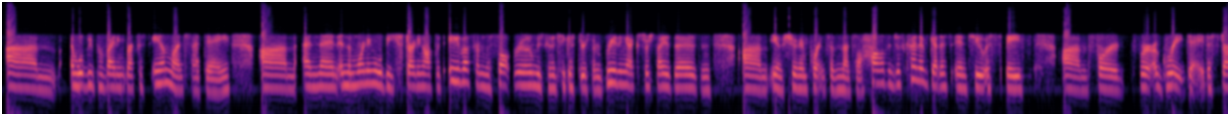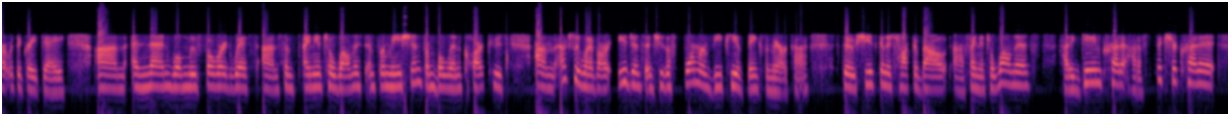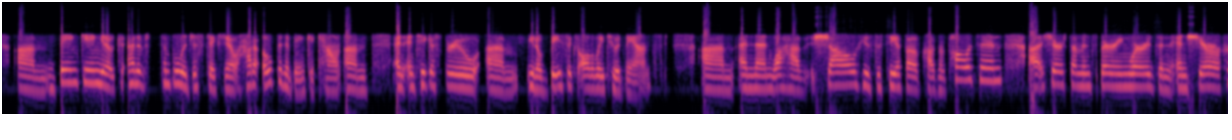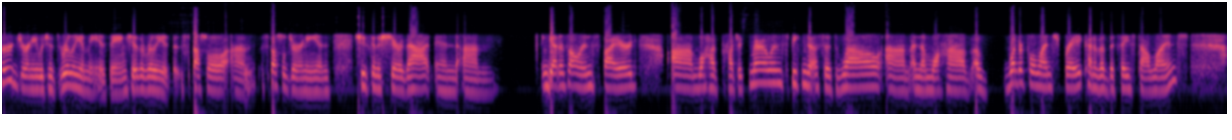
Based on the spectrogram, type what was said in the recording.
Um, and we'll be providing breakfast and lunch that day. Um, and then in the morning, we'll be starting off with Ava from the Salt Room, who's going to take us through some breathing exercises and um, you know share the importance of mental health and just kind of get us into a space um, for for a great day, to start with a great day. Um, and then we'll move forward with um, some financial wellness information from Belinda Clark, who's um, actually one of our agents, and she's a former VP of Bank of America. So she's going to talk about uh, financial wellness, how to gain credit, how to fix your credit, um, banking, you know, kind of simple logistics, you know, how to open a bank account, um, and, and take us through, um, you know, basics all the way to advanced. Um, and then we'll have Shell, who's the CFO of Cosmopolitan, uh, share some inspiring words and, and share her journey, which is really amazing. She has a really special um, special journey, and she's going to share that and. Um, get us all inspired. Um, we'll have Project Marilyn speaking to us as well, um, and then we'll have a wonderful lunch break, kind of a buffet style lunch.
